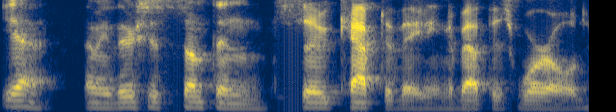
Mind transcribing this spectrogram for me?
Yeah. I mean, there's just something so captivating about this world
